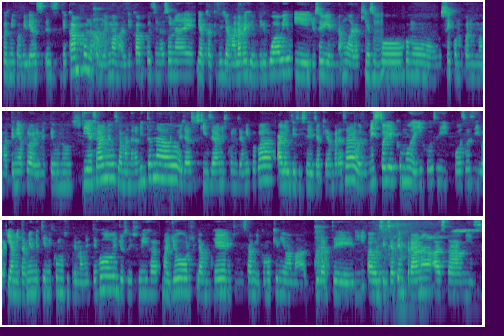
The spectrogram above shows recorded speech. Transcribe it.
pues mi familia es, es, de campo, la familia de mi mamá es de campo, es de una zona de, de acá que se llama la región del Guavio y ellos se vienen a mudar aquí hace poco como, no sé, como cuando mi mamá tenía probablemente unos 10 años, la mandan al internado, ella a sus 15 años conoce a mi papá, a los 16 ya queda embarazada, bueno, una historia ahí como de hijos y cosas y bueno, y a mí también me tiene como supremamente joven, yo soy su hija mayor, la mujer, entonces también como que mi mamá durante mi adolescencia temprana hasta mis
